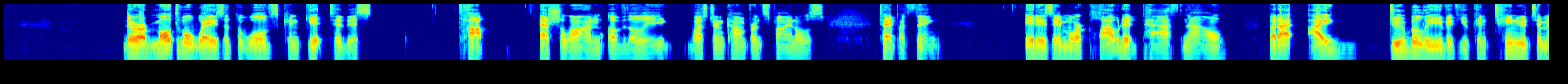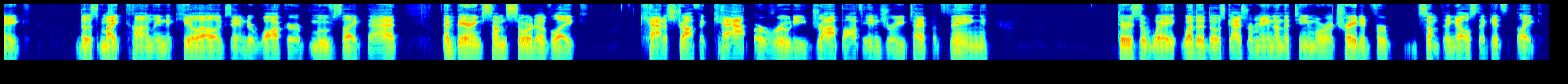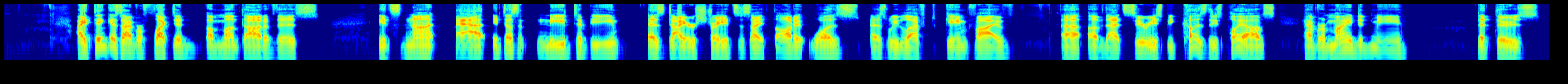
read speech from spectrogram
There are multiple ways that the Wolves can get to this top echelon of the league, Western Conference Finals type of thing. It is a more clouded path now, but I I do believe if you continue to make those Mike Conley, Nickeil Alexander Walker moves like that, and bearing some sort of like catastrophic cat or Rudy drop off injury type of thing, there's a way, whether those guys remain on the team or are traded for something else that gets like, I think as I've reflected a month out of this, it's not at, it doesn't need to be as dire straits as I thought it was as we left game five uh, of that series because these playoffs have reminded me that there's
